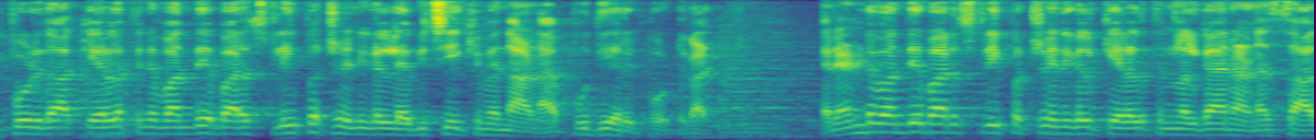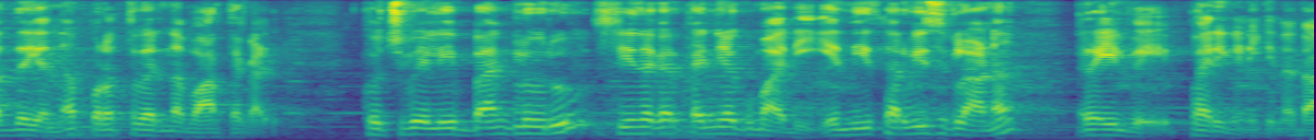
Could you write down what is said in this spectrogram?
ഇപ്പോഴിതാ കേരളത്തിന് വന്ദേ ഭാരത് സ്ലീപ്പർ ട്രെയിനുകൾ ലഭിച്ചേക്കുമെന്നാണ് പുതിയ റിപ്പോർട്ടുകൾ. രണ്ട് വന്ദേ ഭാരത് സ്ലീപ്പർ ട്രെയിനുകൾ കേരളത്തിന് നൽകാനാണ് സാധ്യതയെന്ന് പുറത്തുവരുന്ന വാർത്തകൾ. കൊച്ചുവേലി ബാംഗ്ലൂരു ശ്രീനഗർ കന്യാകുമാരി എന്നീ സർവീസുകളാണ് റെയിൽവേ പരിഗണിക്കുന്നത്.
